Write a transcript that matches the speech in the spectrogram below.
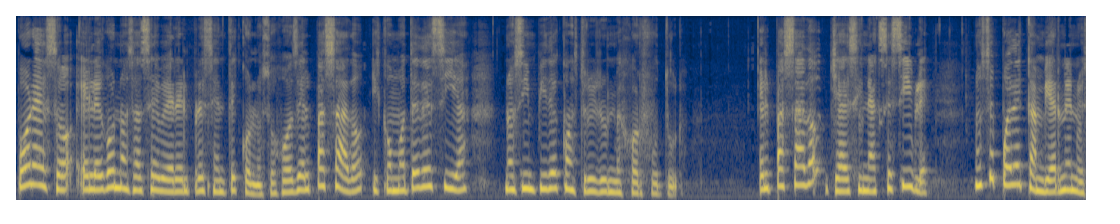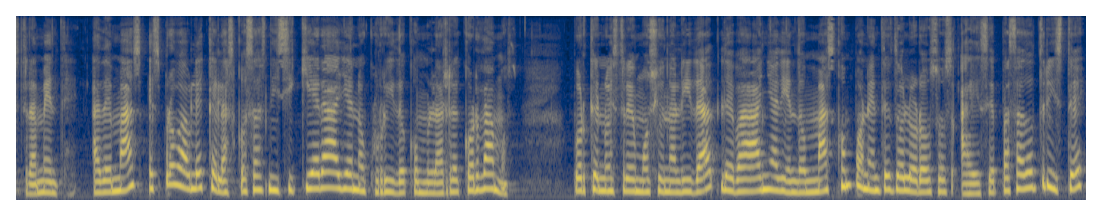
Por eso, el ego nos hace ver el presente con los ojos del pasado y, como te decía, nos impide construir un mejor futuro. El pasado ya es inaccesible, no se puede cambiar ni nuestra mente. Además, es probable que las cosas ni siquiera hayan ocurrido como las recordamos, porque nuestra emocionalidad le va añadiendo más componentes dolorosos a ese pasado triste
